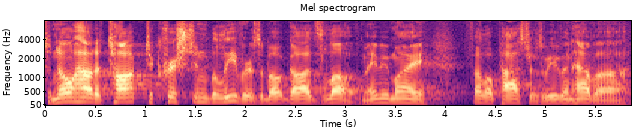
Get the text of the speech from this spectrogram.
to know how to talk to Christian believers about God's love. Maybe my fellow pastors, we even have a,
